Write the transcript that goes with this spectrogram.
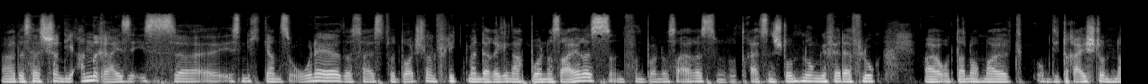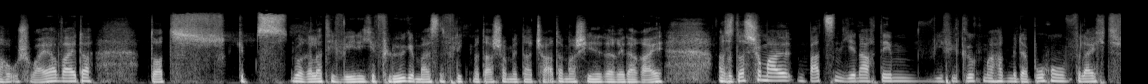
Äh, das heißt, schon die Anreise ist, äh, ist nicht ganz ohne. Das heißt, von Deutschland fliegt man in der Regel nach Buenos Aires und von Buenos Aires so 13 Stunden ungefähr der Flug äh, und dann nochmal um die drei Stunden nach Ushuaia weiter. Dort gibt's nur relativ wenige Flüge. Meistens fliegt man da schon mit einer Chartermaschine der Reederei. Also das schon mal ein Batzen, je nachdem, wie viel Glück man hat mit der Buchung. Vielleicht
